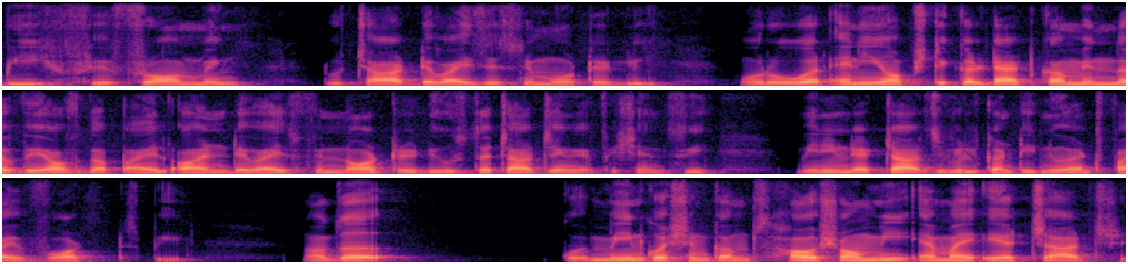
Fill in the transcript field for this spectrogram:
beamforming to charge devices remotely. Moreover, any obstacle that come in the way of the pile or and device will not reduce the charging efficiency, meaning that charge will continue at 5 watt speed. Now the main question comes, how Xiaomi Mi Air Charge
